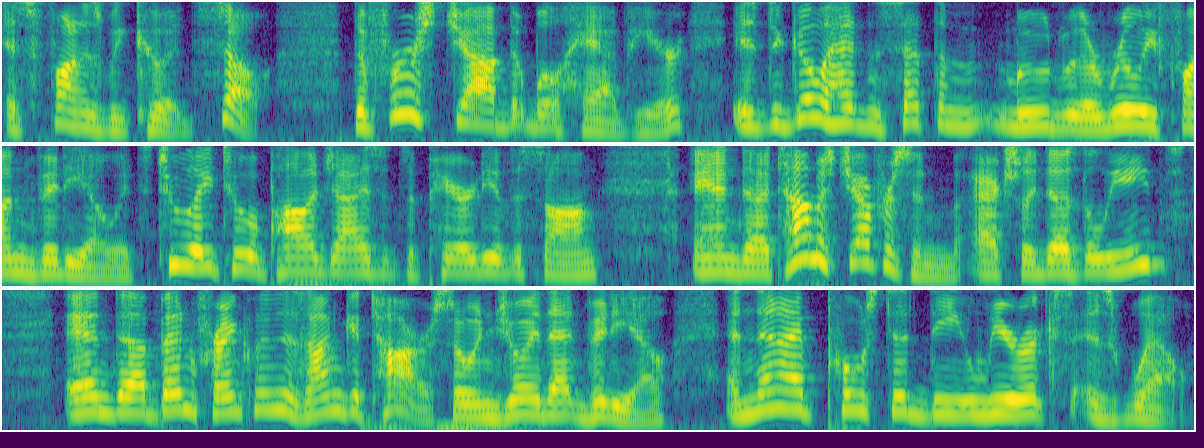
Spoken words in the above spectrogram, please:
as fun as we could. So the first job that we'll have here is to go ahead and set the mood with a really fun video. It's Too Late to Apologize, it's a parody of the song. And uh, Thomas Jefferson actually does the leads, and uh, Ben Franklin is on guitar, so enjoy that video. And then I posted the lyrics as well.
